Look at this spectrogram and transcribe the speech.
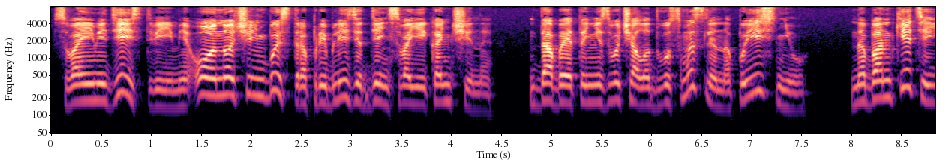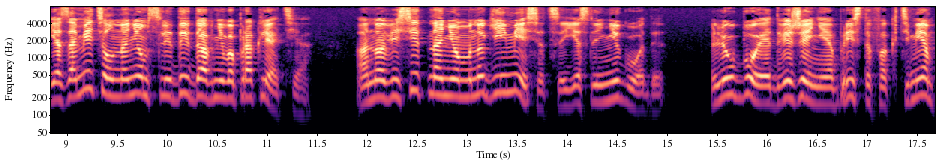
«Своими действиями он очень быстро приблизит день своей кончины. Дабы это не звучало двусмысленно, поясню. На банкете я заметил на нем следы давнего проклятия. Оно висит на нем многие месяцы, если не годы. Любое движение Бристофа к тьме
